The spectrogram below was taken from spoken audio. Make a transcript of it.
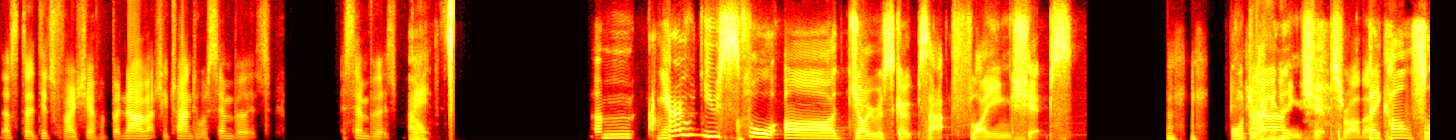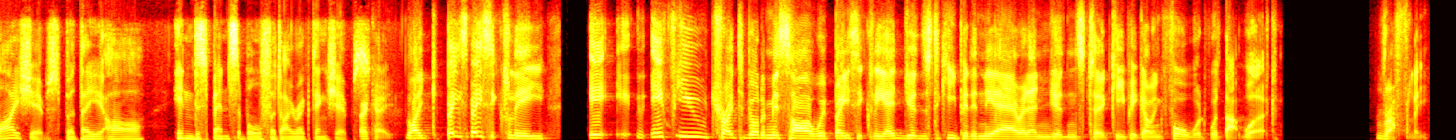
that's what I did for my ship. But now I'm actually trying to assemble its assemble its Oh. bits. Um, Yeah. how useful are gyroscopes at flying ships? or directing ships, rather. They can't fly ships, but they are indispensable for directing ships. Okay, like base basically, if you tried to build a missile with basically engines to keep it in the air and engines to keep it going forward, would that work? Roughly.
